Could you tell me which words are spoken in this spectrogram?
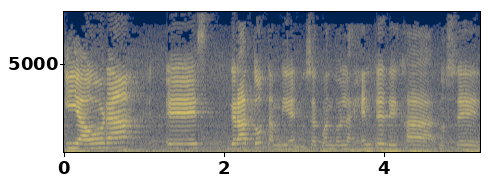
Y ahora es grato también, o sea, cuando la gente deja, no sé,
